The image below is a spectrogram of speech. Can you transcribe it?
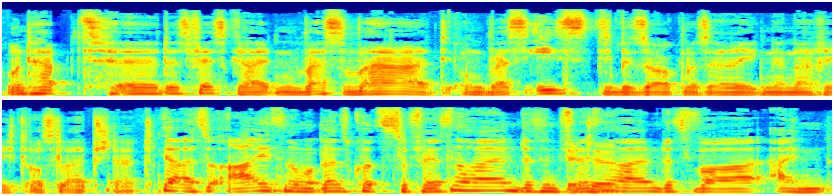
und habt äh, das festgehalten. Was war und was ist die besorgniserregende Nachricht aus Leibstadt? Ja, also A, jetzt nochmal ganz kurz zu Fessenheim. Das in Bitte. Fessenheim, das war ein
